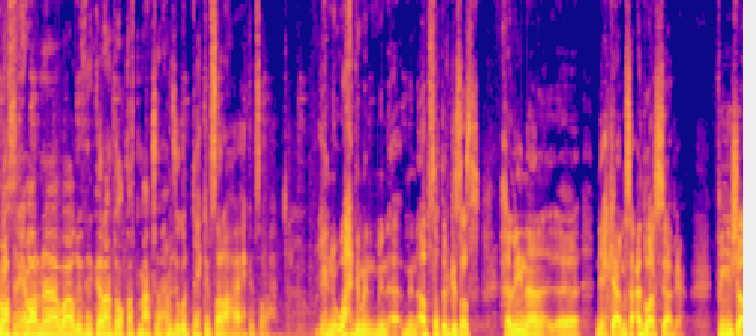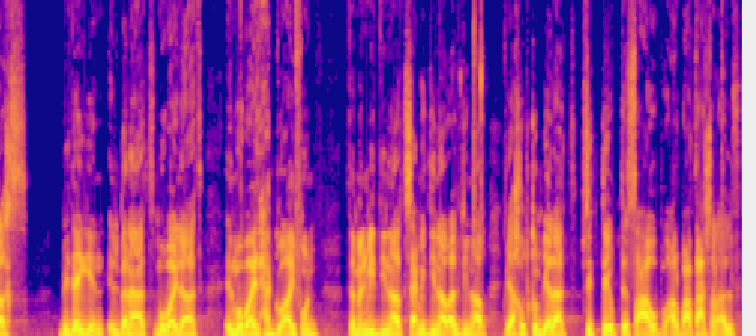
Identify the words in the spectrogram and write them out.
نواصل حوارنا وضيوفنا الكرام. توقفت معك أستاذ حمزة قلت تحكي بصراحة احكي بصراحة. يعني واحدة من من من أبسط القصص. خلينا آه، نحكي مثلا أدوار السابع. في شخص بدين البنات موبايلات. الموبايل حقه آيفون 800 دينار 900 دينار 1000 دينار. بياخذ كمبيالات بستة وبتسعة وب 14000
